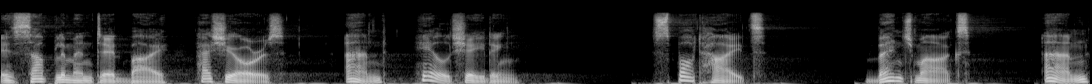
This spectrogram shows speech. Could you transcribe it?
is supplemented by hachures and hill shading. Spot heights, benchmarks, and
